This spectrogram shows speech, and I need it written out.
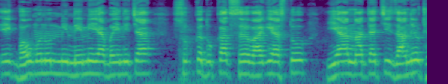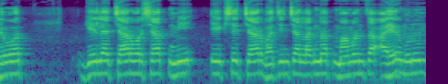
एक भाऊ म्हणून मी नेहमी या बहिणीच्या सुखदुःखात सहभागी असतो. या नात्याची जाणीव ठेवत गेल्या चार वर्षात मी एकशे चार भाचींच्या लग्नात मामांचा आहेर म्हणून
